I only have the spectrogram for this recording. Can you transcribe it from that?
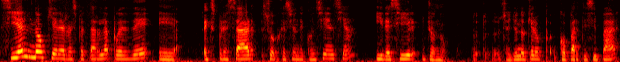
Si él no quiere respetarla, puede eh, expresar su objeción de conciencia y decir yo no, o sea, yo no quiero coparticipar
